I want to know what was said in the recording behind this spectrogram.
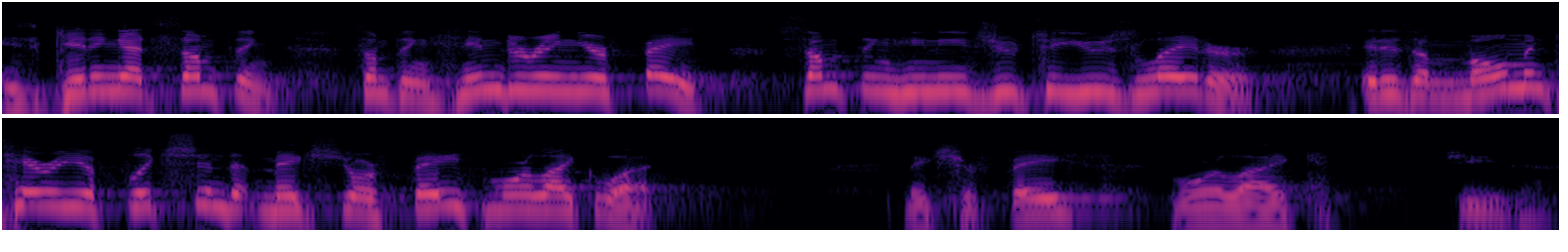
He's getting at something, something hindering your faith, something he needs you to use later. It is a momentary affliction that makes your faith more like what? Makes your faith more like Jesus.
